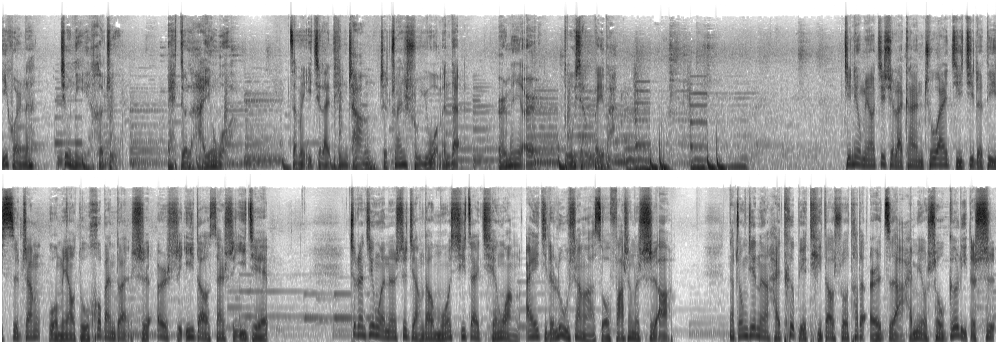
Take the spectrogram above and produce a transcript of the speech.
一会儿呢，就你和主，哎，对了，还有我，咱们一起来品尝这专属于我们的尔梅尔独享杯吧。今天我们要继续来看出埃及记的第四章，我们要读后半段是二十一到三十一节。这段经文呢，是讲到摩西在前往埃及的路上啊所发生的事啊。那中间呢，还特别提到说他的儿子啊还没有受割礼的事，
